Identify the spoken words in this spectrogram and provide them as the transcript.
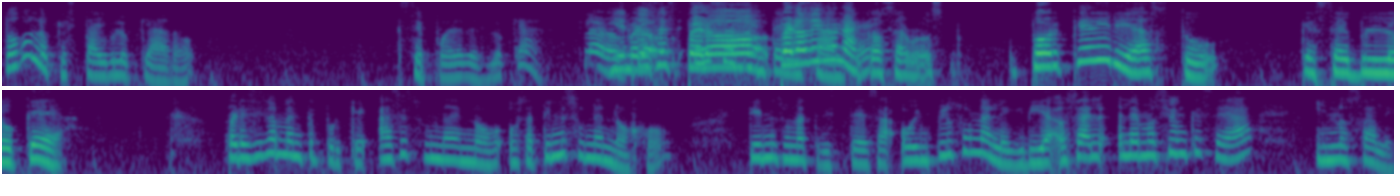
todo lo que está ahí bloqueado se puede desbloquear. Claro, Y pero- entonces, pero, eso es pero dime una cosa, Rose. ¿Por qué dirías tú que se bloquea? precisamente porque haces un enojo, o sea, tienes un enojo, tienes una tristeza o incluso una alegría, o sea, la, la emoción que sea y no sale,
